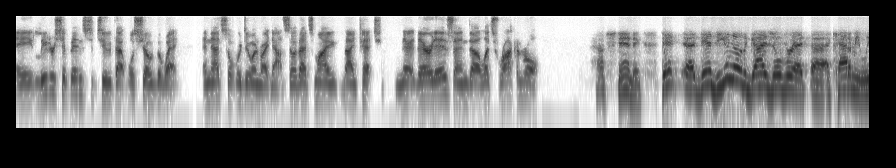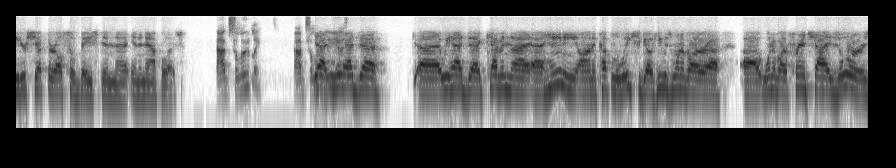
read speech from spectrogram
a leadership institute that will show the way. And that's what we're doing right now. So that's my, my pitch. There, there it is. And uh, let's rock and roll. Outstanding. Dan, uh, Dan, do you know the guys over at uh, Academy Leadership? They're also based in, uh, in Annapolis. Absolutely. Absolutely. Yeah, we yes. had, uh, uh, we had Kevin Haney on a couple of weeks ago. He was one of our uh, one of our franchisors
